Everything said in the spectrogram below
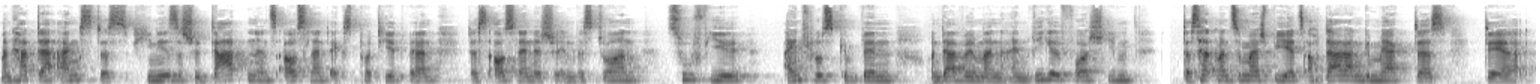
Man hat da Angst, dass chinesische Daten ins Ausland exportiert werden, dass ausländische Investoren zu viel Einfluss gewinnen und da will man einen Riegel vorschieben. Das hat man zum Beispiel jetzt auch daran gemerkt, dass der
